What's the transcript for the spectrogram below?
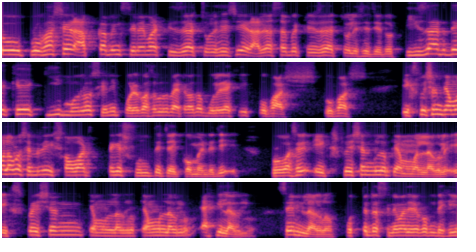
তো প্রভাসের আপকামিং সিনেমার টিজার চলে এসেছে, রাজা সাহেবের টিজার চলে এসেছে। তো টিজার দেখে কি মনে হলো সে পরে কথা বলব একটা কথা বলে রাখি, প্রভাস প্রভাস। এক্সপ্রেশন কেমন লাগল সেটা নিয়ে সবার থেকে শুনতে চাই কমেন্টে যে প্রভাসের এক্সপ্রেশনগুলো কেমন লাগল এক্সপ্রেশন কেমন লাগল কেমন লাগল, একই লাগল সেম লাগল। প্রত্যেকটা সিনেমা যেরকম দেখি,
